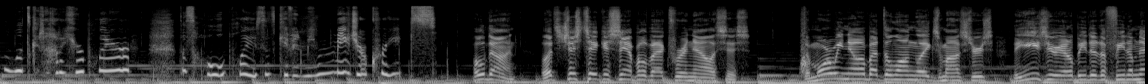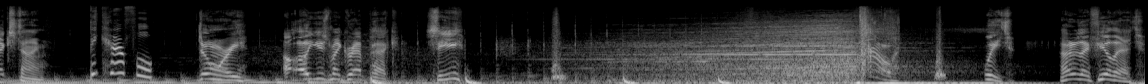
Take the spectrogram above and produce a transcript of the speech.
Let's get out of here, player. This whole place is giving me major creeps. Hold on. Let's just take a sample back for analysis. The more we know about the long legs monsters, the easier it'll be to defeat them next time. Be careful. Don't worry. I'll, I'll use my grab pack. See? Ow! Wait. How did I feel that?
